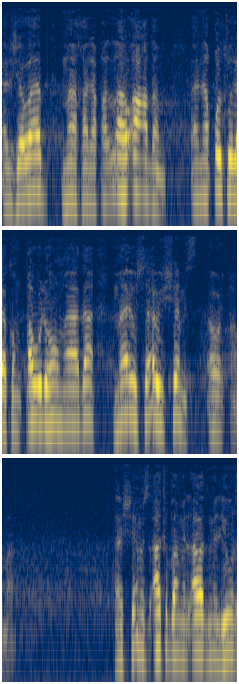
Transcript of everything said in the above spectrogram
الجواب ما خلق الله أعظم. أنا قلت لكم قولهم هذا ما يساوي الشمس أو القمر. الشمس أكبر من الأرض مليون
